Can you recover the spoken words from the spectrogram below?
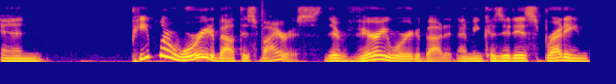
And people are worried about this virus. They're very worried about it. I mean because it is spreading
